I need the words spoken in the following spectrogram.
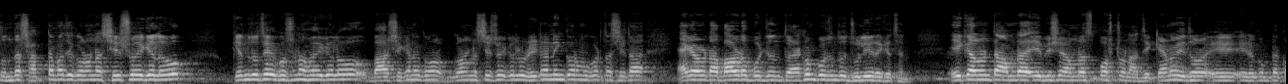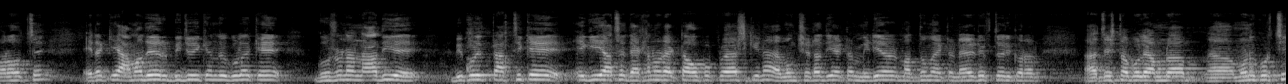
সন্ধ্যা সাতটা বাজে গণনা শেষ হয়ে গেলেও, কেন্দ্র থেকে ঘোষণা হয়ে গেল বা সেখানে গণনা শেষ হয়ে গেল রিটার্নিং কর্মকর্তা সেটা এগারোটা বারোটা পর্যন্ত, এখন পর্যন্ত ঝুলিয়ে রেখেছেন। এই কারণটা আমরা এই বিষয়ে আমরা স্পষ্ট না যে কেন এই ধর এরকমটা করা হচ্ছে। এটা কি আমাদের বিজয়ী কেন্দ্রগুলোকে ঘোষণা না দিয়ে বিপরীত প্রার্থীকে এগিয়ে আছে দেখানোর একটা অপপ্রয়াস কিনা এবং সেটা দিয়ে একটা মিডিয়ার মাধ্যমে একটা ন্যারেটিভ তৈরি করার চেষ্টা বলে আমরা মনে করছি।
